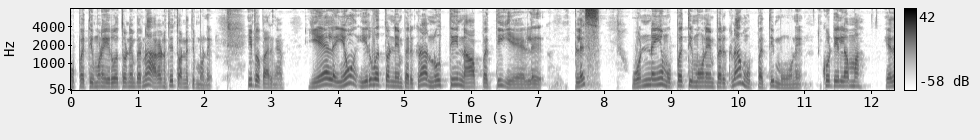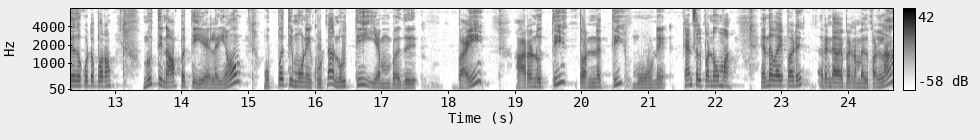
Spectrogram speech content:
முப்பத்தி மூணு இருபத்தொன்னையும் பெருக்குனா அறநூற்றி தொண்ணூற்றி மூணு. இப்போ பாருங்கள் ஏழையும் இருபத்தொன்னையும் பெருக்குனா நூற்றி நாற்பத்தி ஏழு. ப்ளஸ் ஒன்றையும் முப்பத்தி மூணையும் பெருக்குனா முப்பத்தி மூணு கூட்டிடலாமா? எதை எதை கூட்ட போகிறோம் நூற்றி நாற்பத்தி ஏழையும் முப்பத்தி மூணையும் கூட்டினா நூற்றி எண்பது பை அறநூற்றி தொண்ணூற்றி மூணு கேன்சல் பண்ணுவோமா? எந்த வாய்ப்பாடு? ரெண்டாவது வாய்ப்பாடு நம்ம இது பண்ணலாம்.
